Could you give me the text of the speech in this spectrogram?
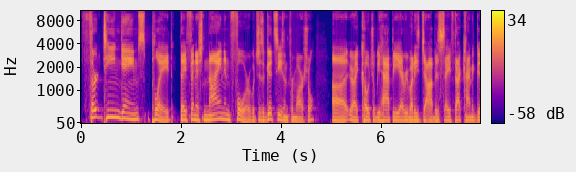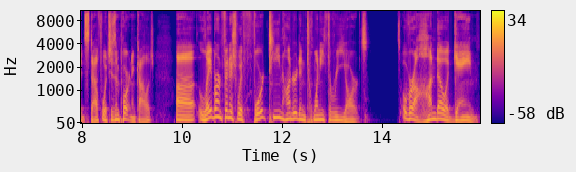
13 games played. They finished 9 and 4, which is a good season for Marshall. Uh, right, coach will be happy. Everybody's job is safe. That kind of good stuff, which is important in college. Uh, Laborn finished with 1,423 yards. It's over a hundo a game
